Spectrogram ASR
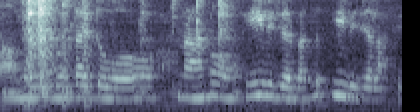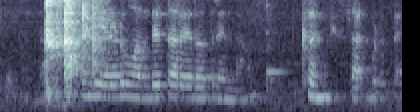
ಆಮೇಲೆ ಗೊತ್ತಾಯಿತು, ನಾನು ಈ ವಿಜಲ್ ಬದಲು ಈ ವಿಜಲ್ ಹಾಕಿದ್ದೀನಿ ಅಂತ. ಯಾಕಂದರೆ ಎರಡು ಒಂದೇ ಥರ ಇರೋದ್ರಿಂದ ಕನ್ಫ್ಯೂಸ್ ಆಗಿಬಿಡುತ್ತೆ.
